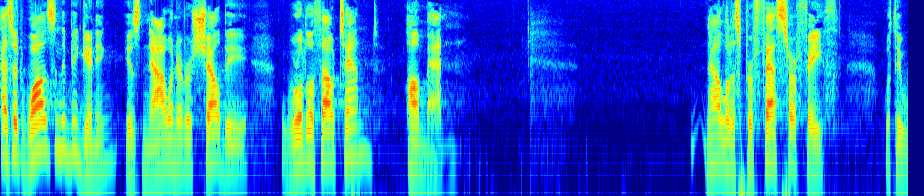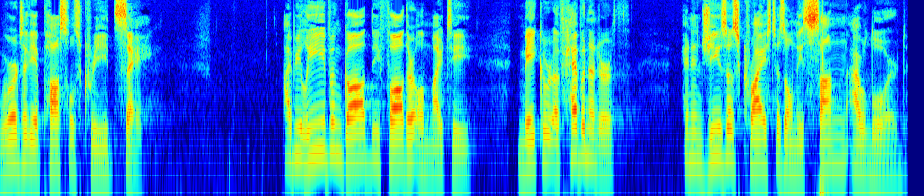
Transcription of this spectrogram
as it was in the beginning, is now, and ever shall be, world without end. Amen. Now let us profess our faith with the words of the Apostles' Creed, saying, I believe in God the Father Almighty, maker of heaven and earth, and in Jesus Christ, his only Son, our Lord,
